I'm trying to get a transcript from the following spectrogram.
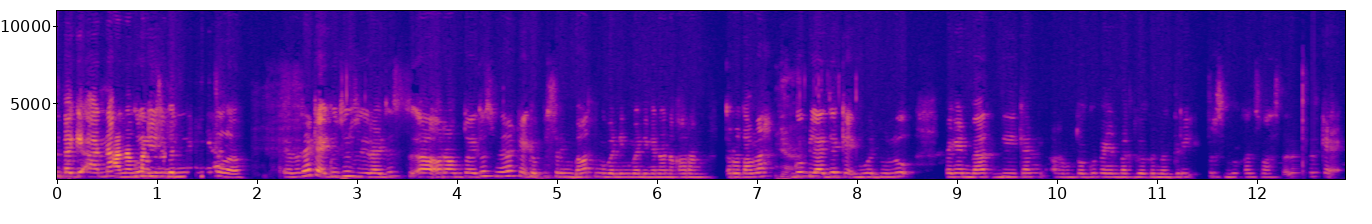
sebagai anak tanam gue jujur gitu loh. ya maksudnya kayak gue jujur aja uh, orang tua itu sebenarnya kayak gue sering banget ngebanding-bandingin anak orang terutama Ya. gue bilang aja kayak gue dulu pengen banget di kan orang tua gue pengen banget gue ke negeri terus gue kan swasta terus kayak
